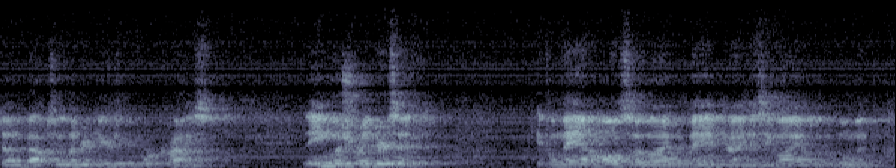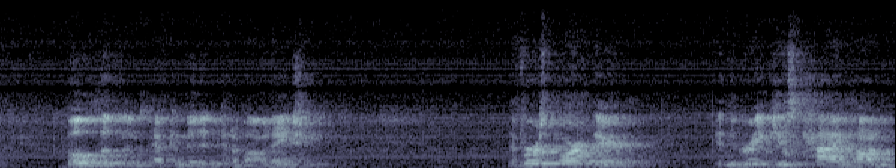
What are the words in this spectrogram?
done about 200 years before Christ. The English renders it, if a man also lie with mankind as he lieth with a woman, both of them have committed an abomination. The first part there in the Greek is kai han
